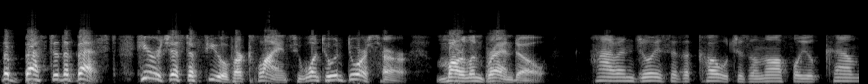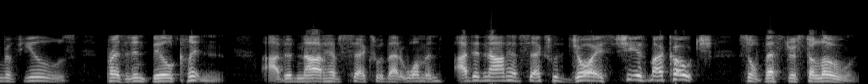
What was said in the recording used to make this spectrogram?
the best of the best. Here are just a few of her clients who want to endorse her. Marlon Brando. Hiring Joyce as a coach is an offer you can't refuse. President Bill Clinton. I did not have sex with that woman. I did not have sex with Joyce. She is my coach. Sylvester Stallone.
